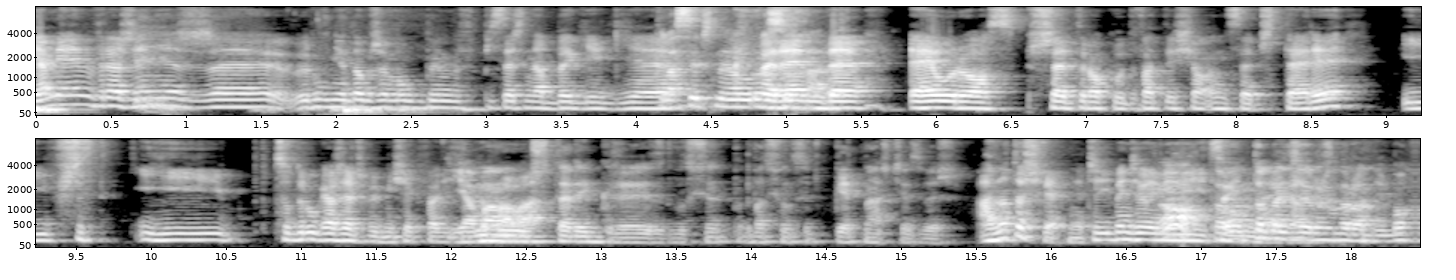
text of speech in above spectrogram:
ja miałem wrażenie, że równie dobrze mógłbym wpisać na BGG Klasyczne kwerendę euro sprzed roku 2004 i wszystk- i co druga rzecz by mi się Ja kwalifikowała. mam cztery gry z 2000 po 2015 zwyż. A no to świetnie, czyli będziemy mieli O, co to, innego. to będzie różnorodnie, bo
